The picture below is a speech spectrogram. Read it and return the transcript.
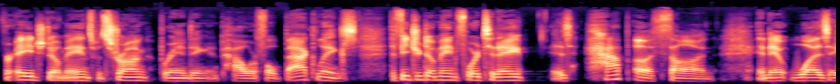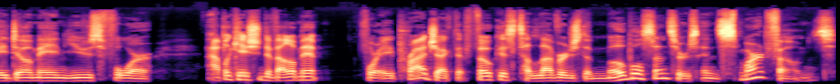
for age domains with strong branding and powerful backlinks. The featured domain for today is Hapathon, and it was a domain used for application development for a project that focused to leverage the mobile sensors in smartphones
